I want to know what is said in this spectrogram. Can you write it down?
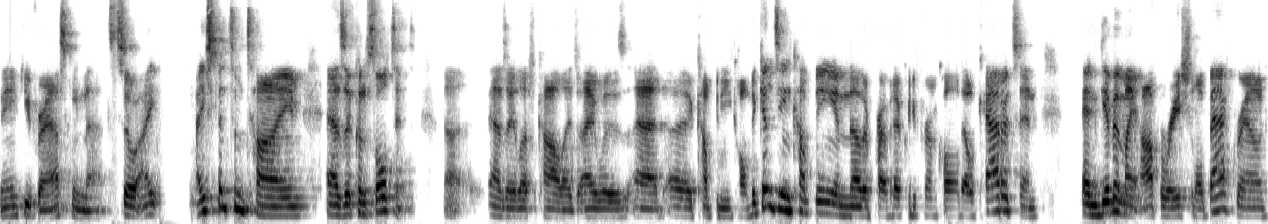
Thank you for asking that. So I I spent some time as a consultant. Uh, as I left college. I was at a company called McKinsey and Company and another private equity firm called L Catterton. And given my operational background,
